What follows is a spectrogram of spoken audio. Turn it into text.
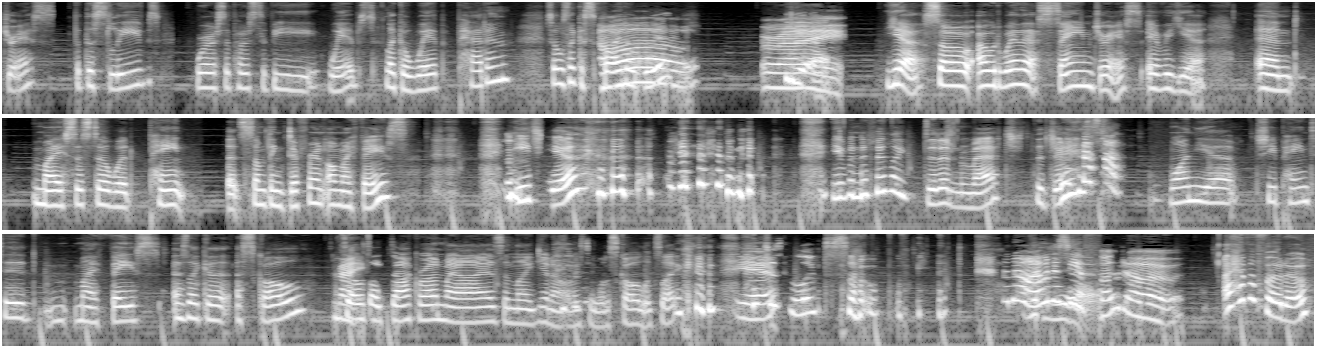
dress, but the sleeves were supposed to be webs, like a web pattern. So it was like a spider web. Oh, right. Yeah, yeah. so I would wear that same dress every year, and my sister would paint uh, something different on my face each year. Even if it like didn't match the dress. One year she painted my face as like a, a skull. So it was like dark around my eyes and like, you know, obviously what a skull looks like. it just looked so weird. no, I want to see a photo. I have a photo.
